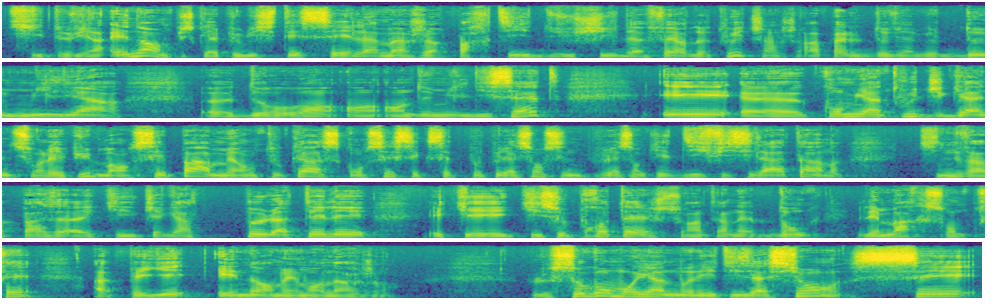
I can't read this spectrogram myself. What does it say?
qui devient énorme, puisque la publicité, c'est la majeure partie du chiffre d'affaires de Twitch. Hein, je rappelle, 2,2 milliards d'euros en, en, 2017. Et euh, combien Twitch gagne sur les pubs, ben, on ne sait pas. Mais en tout cas, ce qu'on sait, c'est que cette population, c'est une population qui est difficile à atteindre, qui ne va pas, euh, qui, regarde peu la télé et qui, qui se protège sur Internet. Donc, les marques sont prêtes à payer énormément d'argent. Le second moyen de monétisation, c'est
